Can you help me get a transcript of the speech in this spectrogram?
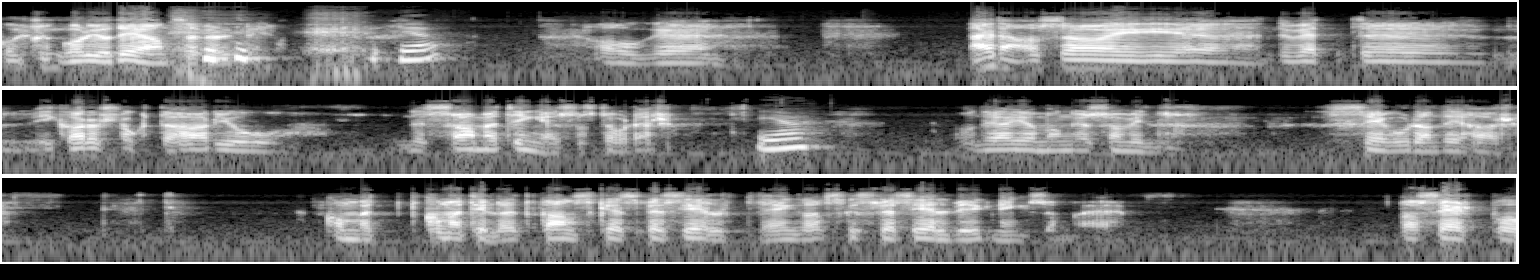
går, jo det an, selvfølgelig. Ja. Og eh, Nei da, altså i, eh, Du vet, eh, i Karasjok det har jo det Sametinget som står der. Ja. Og det er jo mange som vil se hvordan det har kommet, kommet til et ganske spesielt, en ganske spesiell bygning som er basert på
